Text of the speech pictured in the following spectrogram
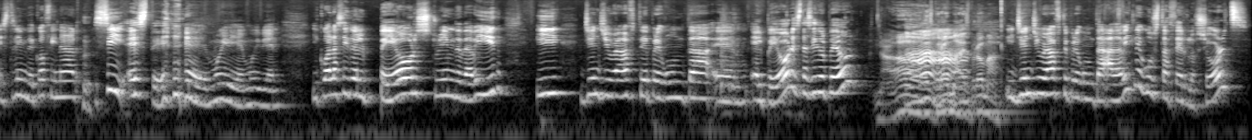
stream de cocinar. Sí, este. muy bien, muy bien. ¿Y cuál ha sido el peor stream de David? Y Jen Giraffe te pregunta, em, ¿el peor? ¿Este ha sido el peor? No, es broma, es broma. Y Jen Giraffe te pregunta, ¿a David le gusta hacer los shorts?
